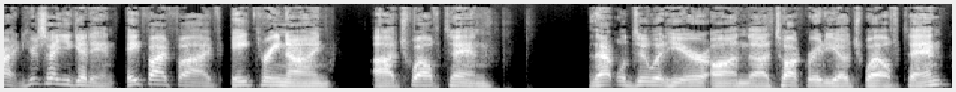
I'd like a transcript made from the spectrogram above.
right, here's how you get in 855 839 1210. Uh, that will do it here on uh, Talk Radio 1210.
